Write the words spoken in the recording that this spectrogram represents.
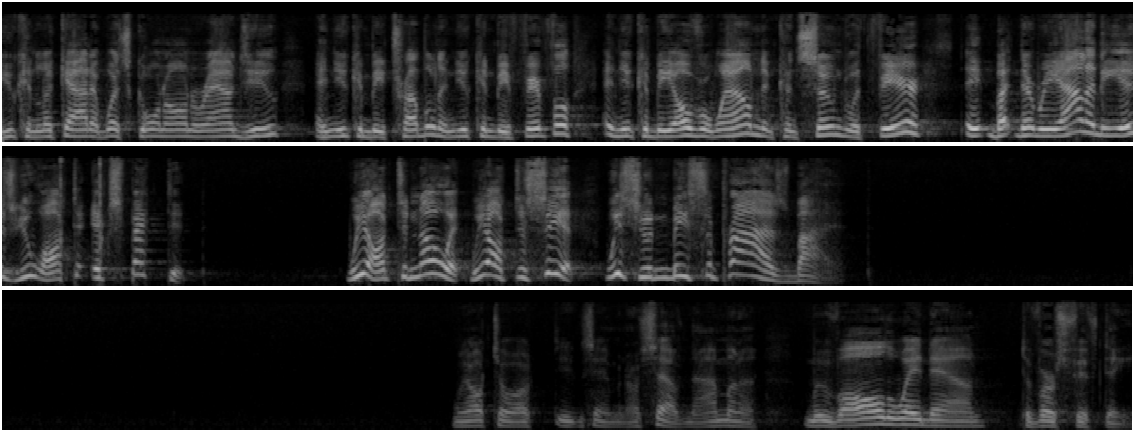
You can look out at what's going on around you and you can be troubled and you can be fearful and you can be overwhelmed and consumed with fear. It, but the reality is you ought to expect it. We ought to know it. We ought to see it. We shouldn't be surprised by it. We ought to examine ourselves. Now, I'm going to move all the way down to verse 15.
